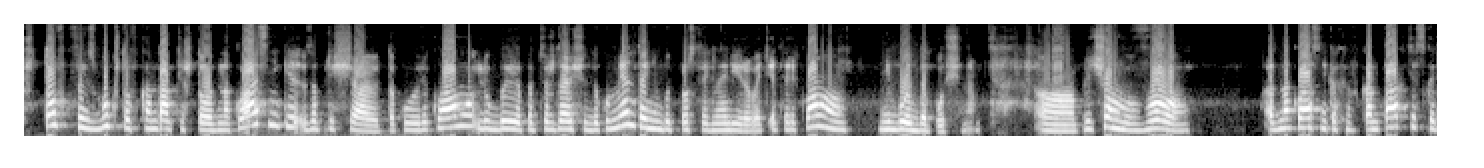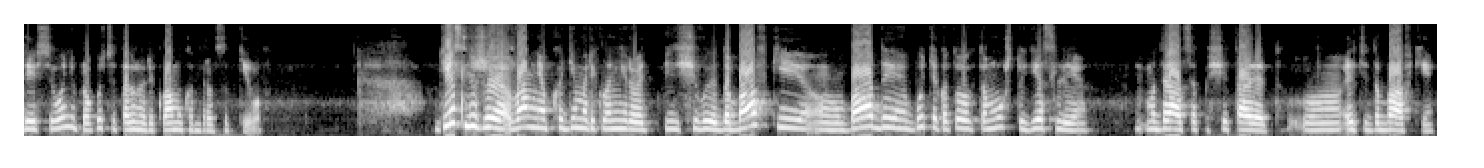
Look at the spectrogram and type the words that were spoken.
Что в Facebook, что ВКонтакте, что Одноклассники запрещают такую рекламу. Любые подтверждающие документы они будут просто игнорировать. Эта реклама не будет допущена. А, Причем в Одноклассниках и ВКонтакте, скорее всего, не пропустят также рекламу контрацептивов. Если же вам необходимо рекламировать пищевые добавки, э, БАДы, будьте готовы к тому, что если модерация посчитает э, эти добавки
